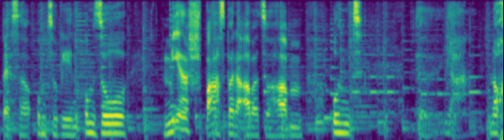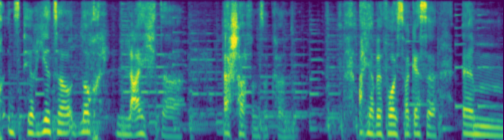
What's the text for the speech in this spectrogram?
besser umzugehen, um so mehr Spaß bei der Arbeit zu haben und äh, ja, noch inspirierter und noch leichter erschaffen zu können. Ach ja, bevor ich es vergesse, ähm,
